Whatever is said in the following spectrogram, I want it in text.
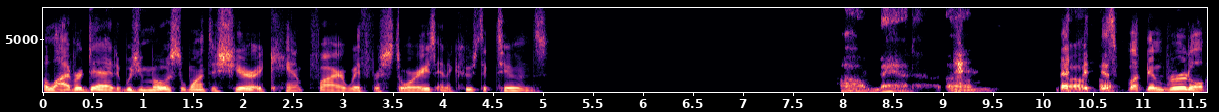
alive or dead, would you most want to share a campfire with for stories and acoustic tunes? Oh man. Um, That wow. is fucking brutal.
